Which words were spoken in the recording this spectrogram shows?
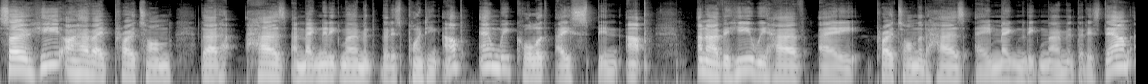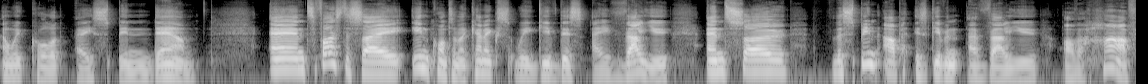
So here I have a proton that has a magnetic moment that is pointing up and we call it a spin up. And over here we have a proton that has a magnetic moment that is down and we call it a spin down. And suffice to say, in quantum mechanics, we give this a value. And so the spin up is given a value of a half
